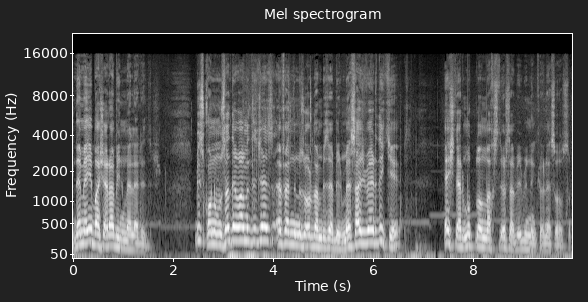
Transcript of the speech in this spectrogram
demeyi başarabilmeleridir. Biz konumuza devam edeceğiz. Efendimiz oradan bize bir mesaj verdi ki eşler mutlu olmak istiyorsa birbirinin kölesi olsun.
